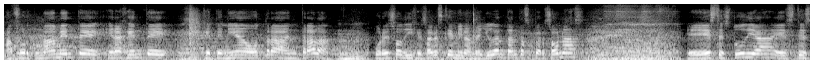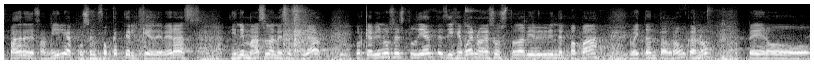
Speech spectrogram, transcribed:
Afortunadamente era gente que tenía otra entrada. Por eso dije, ¿sabes qué? Mira, me ayudan tantas personas. Eh, este estudia, este es padre de familia, pues enfócate el que de veras tiene más la necesidad. Porque había unos estudiantes, dije, bueno, esos todavía viven del papá, no hay tanta bronca, ¿no? Pero,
